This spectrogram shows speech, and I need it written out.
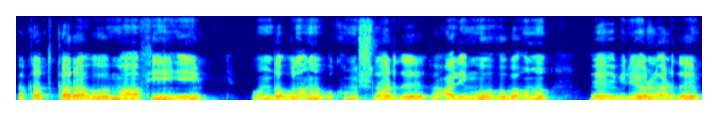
Fakat kara'u ma fihi onda olanı okumuşlardı ve alimuhu ve onu biliyorlardı.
